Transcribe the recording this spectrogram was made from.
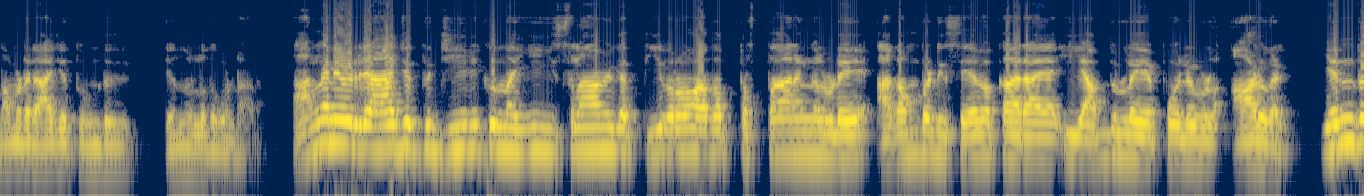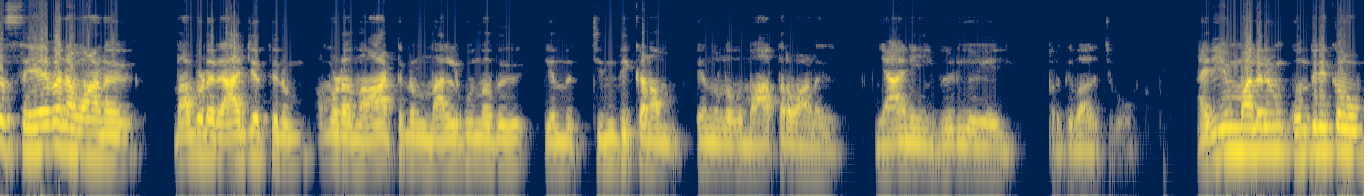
നമ്മുടെ രാജ്യത്തുണ്ട് എന്നുള്ളത് കൊണ്ടാണ്. അങ്ങനെ ഒരു രാജ്യത്ത് ജീവിക്കുന്ന ഈ ഇസ്ലാമിക തീവ്രവാദ പ്രസ്ഥാനങ്ങളുടെ അകമ്പടി സേവക്കാരായ ഈ അബ്ദുള്ളയെ പോലെയുള്ള ആളുകൾ എന്ത് സേവനമാണ് നമ്മുടെ രാജ്യത്തിനും നമ്മുടെ നാട്ടിനും നൽകുന്നത് എന്ന് ചിന്തിക്കണം എന്നുള്ളത് മാത്രമാണ് ഞാൻ ഈ വീഡിയോയിൽ പ്രതിപാദിച്ചു പോകുന്നത്. അരിയും മലരും കുന്തിരിക്കവും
